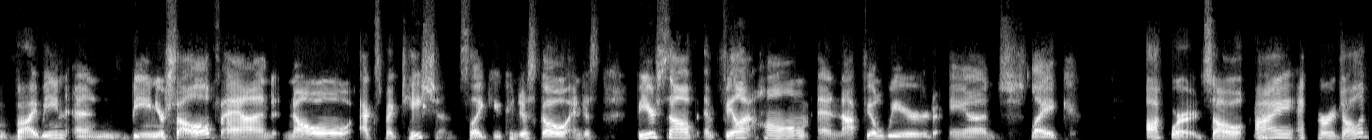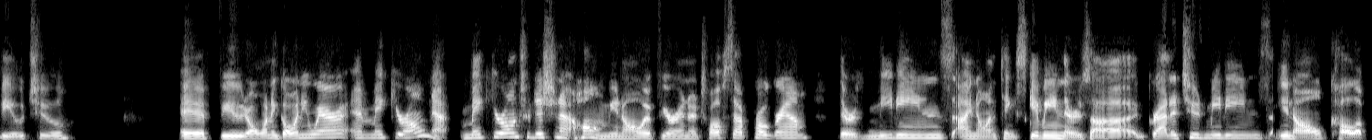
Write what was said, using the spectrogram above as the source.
vibing and being yourself and no expectations like you can just go and just be yourself and feel at home and not feel weird and like awkward. So i encourage all of you to if you don't want to go anywhere and make your own at make your own tradition at home you know if you're in a 12 step program there's meetings. I know on thanksgiving there's uh gratitude meetings you know call up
